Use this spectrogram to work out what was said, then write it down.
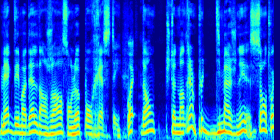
mais que des modèles dans le genre sont là pour rester. Ouais. Donc, je te demanderais un peu d'imaginer, selon toi,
